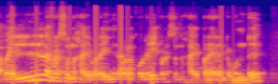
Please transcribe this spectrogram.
അപ്പൊ എല്ലാ ഫ്രണ്ട്സും ഒന്ന് ഹായ് പറയാം ഇനി നമ്മളെ കുറെ ഫ്രണ്ട്സ് ഒന്ന് ഹായ് പറയാനായിട്ട് ഉണ്ട്.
